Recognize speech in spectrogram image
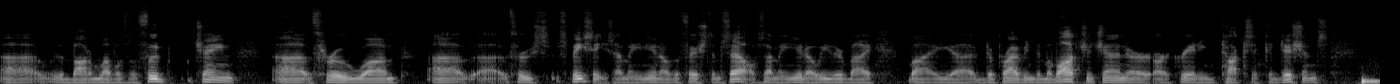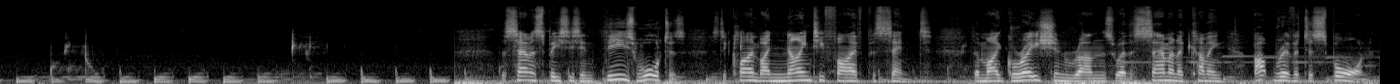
the bottom levels of the food chain, through um, uh, uh, through species. I mean, you know, the fish themselves. I mean, you know, either by by uh, depriving them of oxygen or, or creating toxic conditions. The salmon species in these waters has declined by 95%. The migration runs where the salmon are coming upriver to spawn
